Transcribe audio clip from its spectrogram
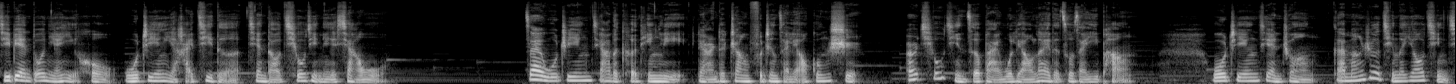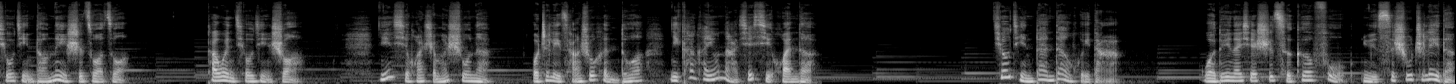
即便多年以后，吴志英也还记得见到秋瑾那个下午，在吴志英家的客厅里，两人的丈夫正在聊公事，而秋瑾则百无聊赖地坐在一旁。吴志英见状，赶忙热情地邀请秋瑾到内室坐坐。他问秋瑾说：“您喜欢什么书呢？我这里藏书很多，你看看有哪些喜欢的。”秋瑾淡淡回答。我对那些诗词歌赋、女四书之类的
